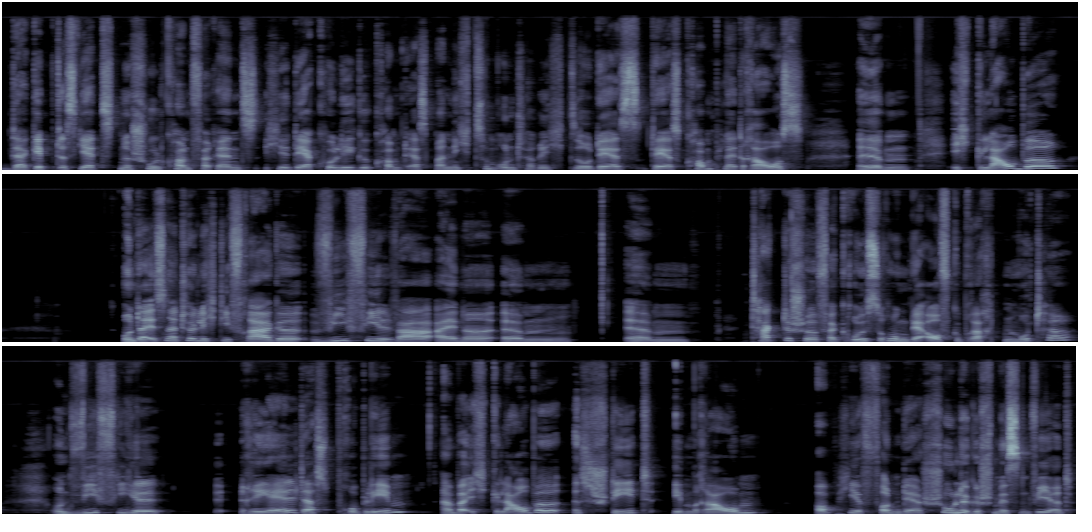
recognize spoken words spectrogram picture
da gibt es jetzt eine Schulkonferenz, hier der Kollege kommt erstmal nicht zum Unterricht, so, der ist, der ist komplett raus. Ähm, ich glaube, und da ist natürlich die Frage, wie viel war eine ähm, ähm, taktische Vergrößerung der aufgebrachten Mutter und wie viel reell das Problem. Aber ich glaube, es steht im Raum, ob hier von der Schule geschmissen wird.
